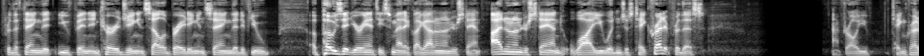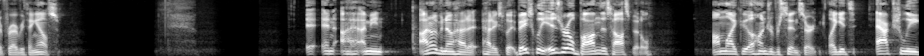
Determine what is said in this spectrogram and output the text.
for the thing that you've been encouraging and celebrating and saying that if you oppose it, you're anti Semitic. Like, I don't understand. I don't understand why you wouldn't just take credit for this. After all, you've taken credit for everything else and I, I, mean, I don't even know how to how to explain. It. Basically, Israel bombed this hospital. I'm like 100 percent certain. Like it's actually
